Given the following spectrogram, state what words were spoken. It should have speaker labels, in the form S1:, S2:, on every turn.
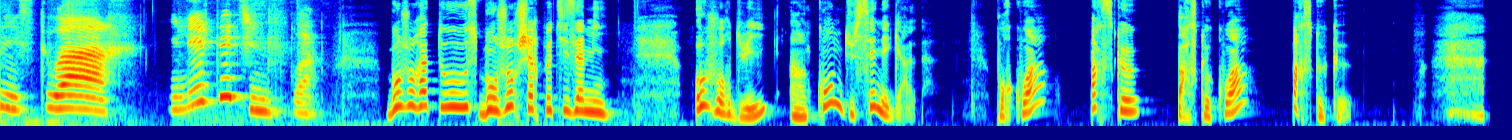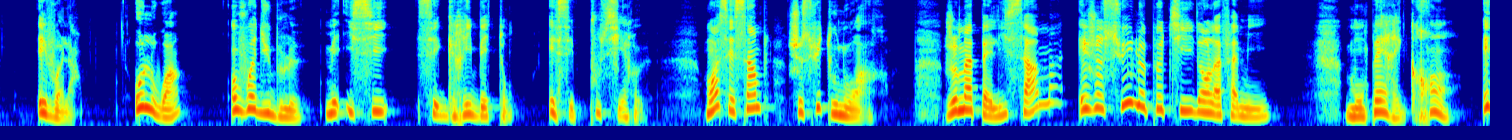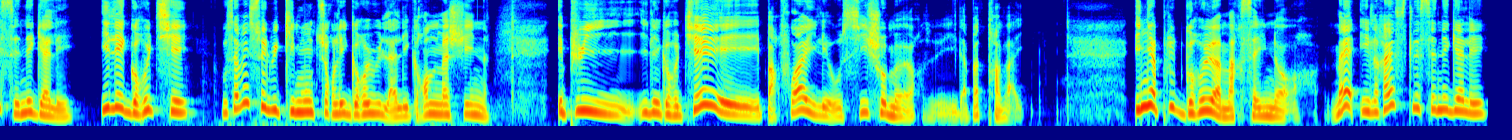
S1: Histoire. Il était une fois.
S2: Bonjour à tous, bonjour chers petits amis. Aujourd'hui, un conte du Sénégal. Pourquoi? Parce que. Parce que quoi? Parce que que. Et voilà. Au loin, on voit du bleu, mais ici, c'est gris béton et c'est poussiéreux. Moi, c'est simple, je suis tout noir. Je m'appelle Issam et je suis le petit dans la famille. Mon père est grand et sénégalais. Il est grutier. Vous savez, celui qui monte sur les grues, là, les grandes machines. Et puis, il est grutier et parfois, il est aussi chômeur. Il n'a pas de travail. Il n'y a plus de grues à Marseille-Nord, mais il reste les Sénégalais.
